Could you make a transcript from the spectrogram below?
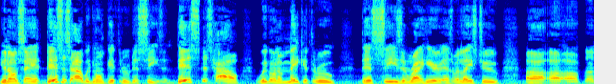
you know what I'm saying? This is how we're going to get through this season. This is how we're going to make it through this season right here as relates to uh, uh, uh,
